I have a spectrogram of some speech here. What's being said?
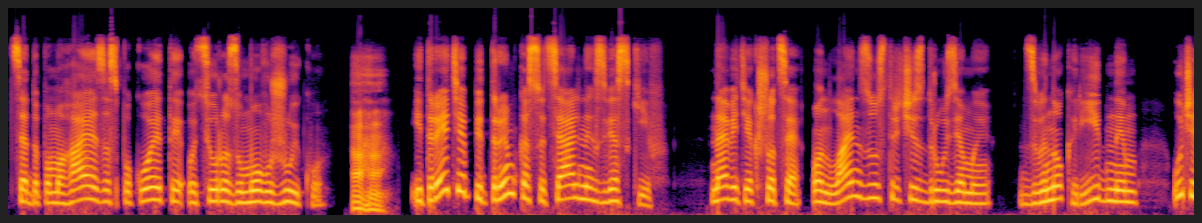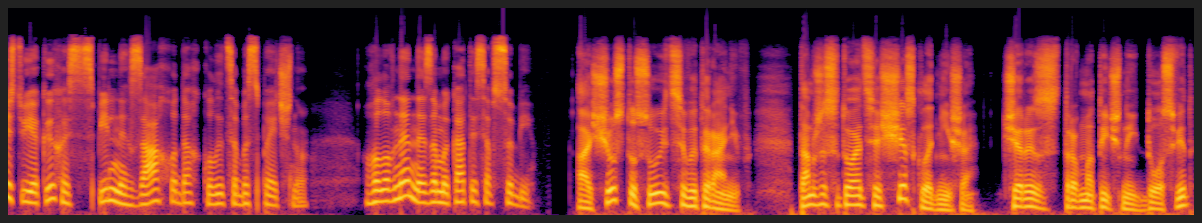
Це допомагає заспокоїти оцю розумову жуйку. Ага. І третє – підтримка соціальних зв'язків. Навіть якщо це онлайн-зустрічі з друзями, дзвінок рідним, участь у якихось спільних заходах, коли це безпечно. Головне – не замикатися в собі. А що стосується ветеранів? Там же ситуація ще складніша. Через травматичний досвід,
